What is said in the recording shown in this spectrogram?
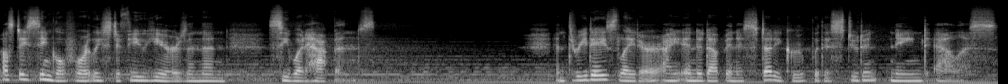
I'll stay single for at least a few years and then see what happens. And three days later, I ended up in a study group with a student named Alice.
